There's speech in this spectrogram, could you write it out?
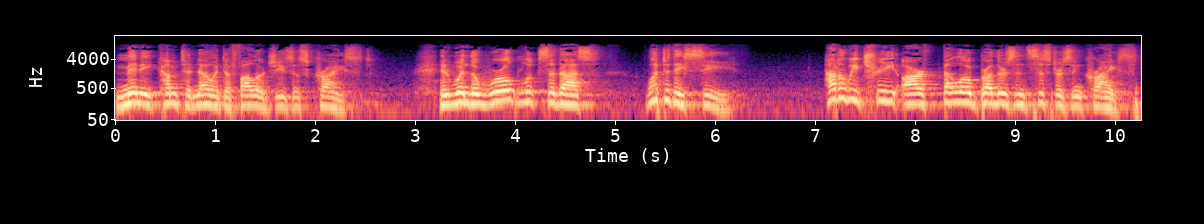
many come to know and to follow Jesus Christ. And when the world looks at us, what do they see? How do we treat our fellow brothers and sisters in Christ?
